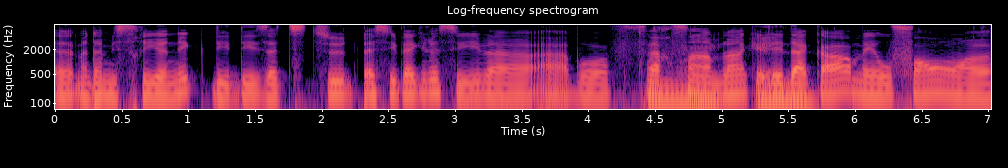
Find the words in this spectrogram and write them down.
euh, Madame histrionique, des, des attitudes passives-agressives. Elle, elle va faire semblant qu'elle est elle- d'accord, mais au fond, euh,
